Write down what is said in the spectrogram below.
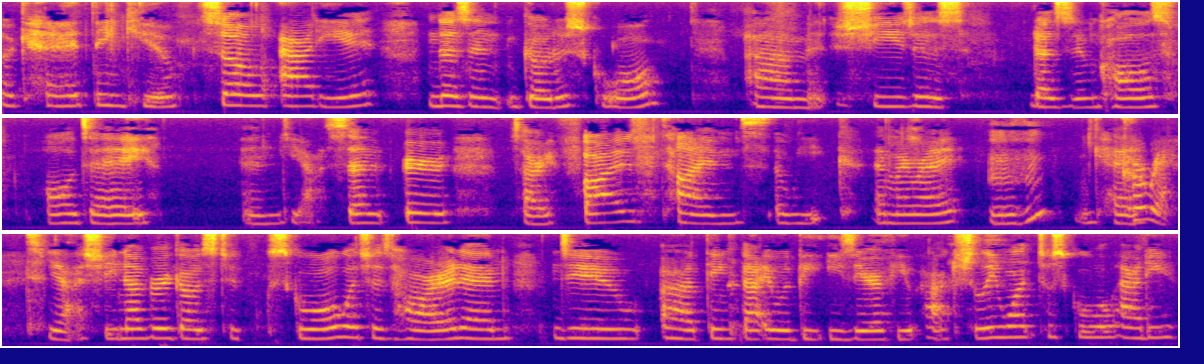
Okay, thank you. So Adi doesn't go to school. Um, she just does Zoom calls all day, and yeah, seven or sorry, five times a week. Am I right? Mm-hmm. Okay. Correct. Yeah, she never goes to school, which is hard. And do you uh, think that it would be easier if you actually went to school, Adi?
